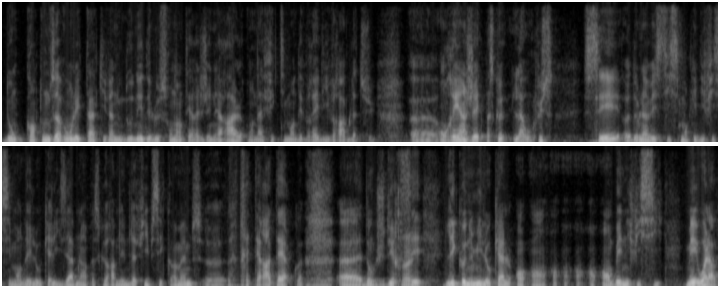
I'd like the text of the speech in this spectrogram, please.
Donc, quand nous avons l'État qui vient nous donner des leçons d'intérêt général, on a effectivement des vrais livrables là-dessus. Euh, on réinjecte parce que là, en plus. C'est euh, de l'investissement qui est difficilement délocalisable, hein, parce que ramener de la fibre, c'est quand même euh, très terre à terre. Quoi. Euh, donc, je veux dire, Ouais. c'est l'économie locale en, en- en- en- en bénéficie. Mais voilà,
